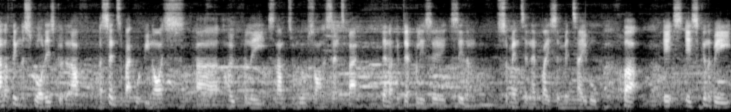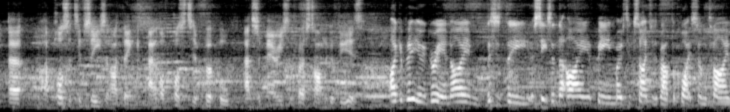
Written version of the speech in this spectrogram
And I think the squad is good enough. A centre back would be nice. Uh, hopefully, Southampton will sign a centre back. Then I can definitely see, see them cementing their place in mid table. But it's it's going to be a, a, positive season, I think, and of positive football at St Mary's for the first time in a good few years. I completely agree, and I'm. This is the season that I have been most excited about for quite some time.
